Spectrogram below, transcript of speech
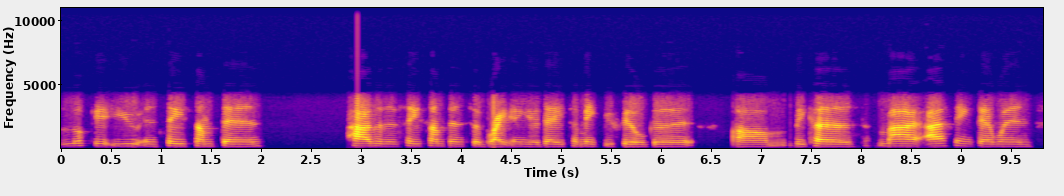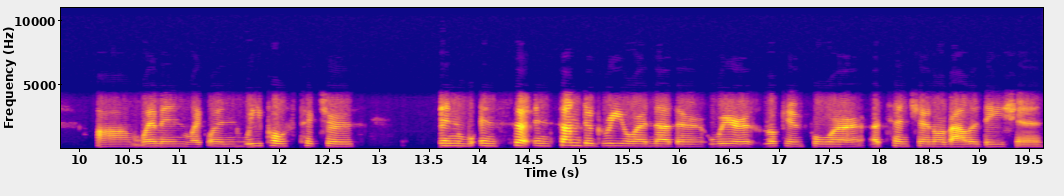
look at you and say something positive, say something to brighten your day to make you feel good. Um, because my I think that when um women like when we post pictures in in in some degree or another we're looking for attention or validation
